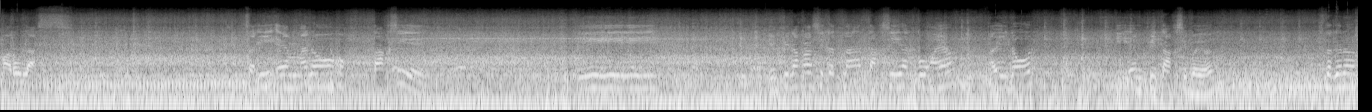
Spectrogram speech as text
Marulas. Sa EM, ano, taxi eh. I, yung pinakasikat na taxihan po ngayon, ay noon, EMP taxi ba yun? Basta ganun.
